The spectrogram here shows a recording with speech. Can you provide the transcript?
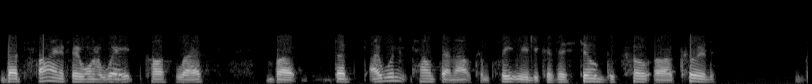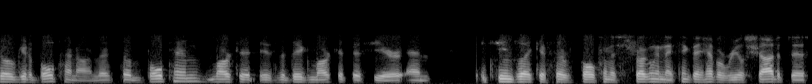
that's fine if they want to wait, cost less, but that I wouldn't count them out completely because they still co- uh, could go get a bullpen arm. The, the bullpen market is the big market this year, and it seems like if their bullpen is struggling, I think they have a real shot at this.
